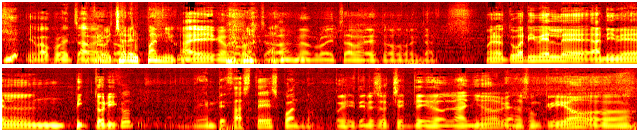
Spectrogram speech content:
Yo me aprovechaba de Aprovechar todo. el pánico. Ahí que me aprovechaba, me aprovechaba de todo y tal. Bueno, tú a nivel eh, a nivel pictórico empezaste cuándo? Pues si tienes 82 años, que eres un crío, o-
